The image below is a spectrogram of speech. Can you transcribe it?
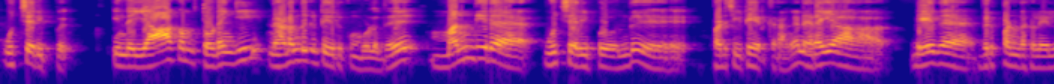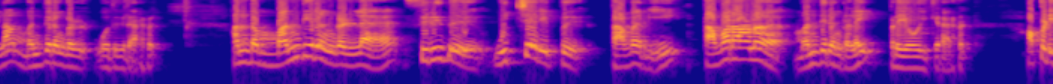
உச்சரிப்பு இந்த யாகம் தொடங்கி நடந்துக்கிட்டு இருக்கும் பொழுது மந்திர உச்சரிப்பு வந்து படிச்சுக்கிட்டே இருக்கிறாங்க. நிறைய வேத விற்பனர்கள் எல்லாம் மந்திரங்கள் ஓதுகிறார்கள். அந்த மந்திரங்கள்ல சிறிது உச்சரிப்பு தவறி தவறான மந்திரங்களை பிரயோகிக்கிறார்கள். அப்படி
